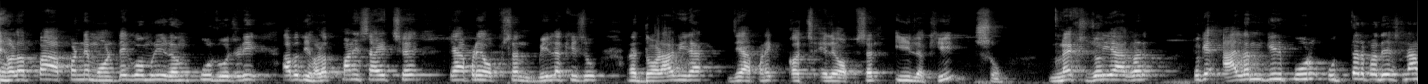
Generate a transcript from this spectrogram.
એ હડપ્પા આપણને મોન્ટેગોમરી રંગપુર, રોજડી આ બધી હડપ્પાની સાઇટ છે. ત્યાં આપણે ઓપ્શન બી લખીશું અને ધોળાવીરા જે આપણે કચ્છ એટલે ઓપ્શન ઈ લખીશું. નેક્સ્ટ જોઈએ આગળ. તો કે આલમગીરપુર ઉત્તર પ્રદેશના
